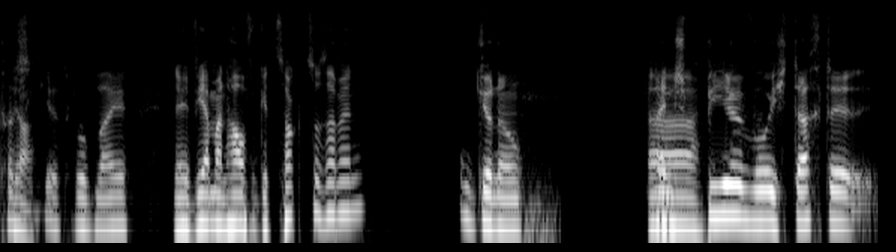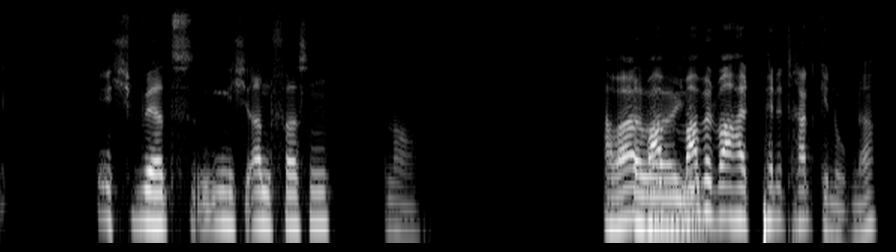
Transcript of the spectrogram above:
passiert. Wobei, ne, wir haben einen Haufen gezockt zusammen. genau. Ein Äh, Spiel, wo ich dachte, ich werde es nicht anfassen. Genau. Aber, Aber- Mar Marvel war halt penetrant genug, ne?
